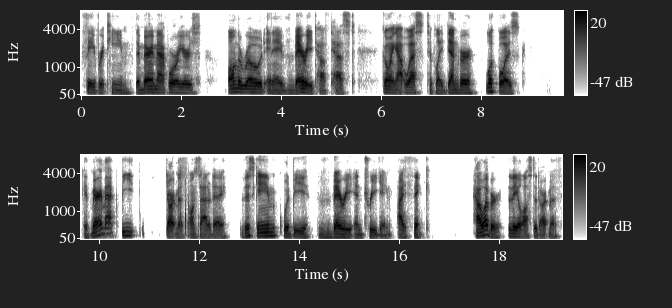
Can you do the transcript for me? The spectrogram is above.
favorite team, the Merrimack Warriors, on the road in a very tough test, going out west to play Denver. Look, boys, if Merrimack beat Dartmouth on Saturday, this game would be very intriguing, I think. However, they lost to Dartmouth,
